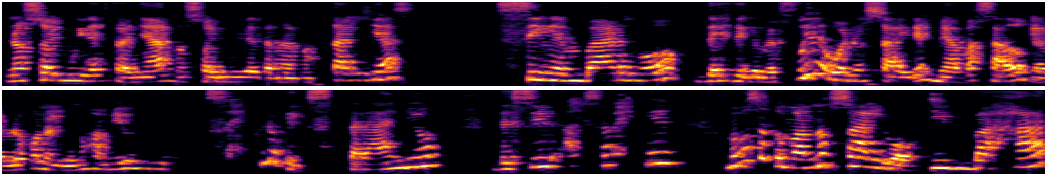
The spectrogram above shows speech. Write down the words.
no soy muy de extrañar, no soy muy de tener nostalgias, sin embargo, desde que me fui de Buenos Aires, me ha pasado que hablo con algunos amigos y digo, ¿sabes lo que extraño? Decir, ay, ¿sabes qué? Vamos a tomarnos algo y bajar,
